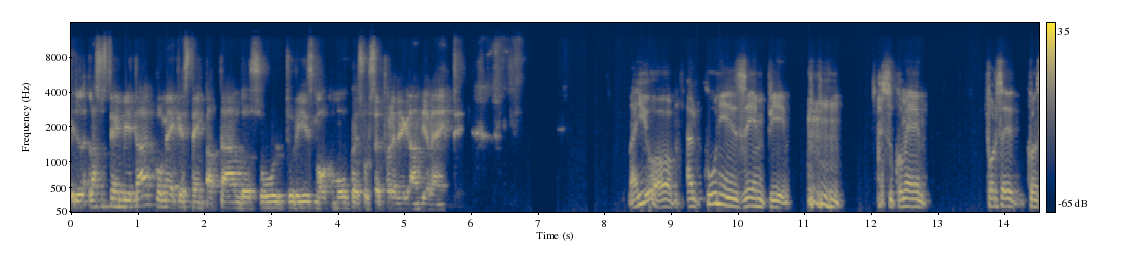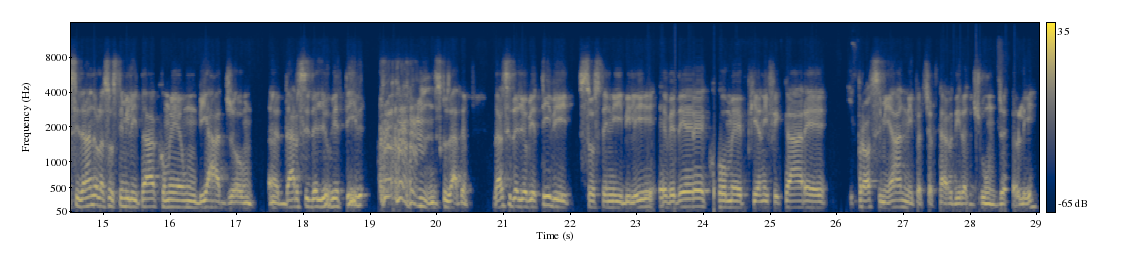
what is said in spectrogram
il, la sostenibilità com'è che sta impattando sul turismo o comunque sul settore dei grandi eventi? Ma io ho alcuni esempi su come forse considerando la sostenibilità come un viaggio, eh, darsi degli obiettivi, scusate, darsi degli obiettivi sostenibili e vedere come pianificare i prossimi anni per cercare di raggiungerli.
